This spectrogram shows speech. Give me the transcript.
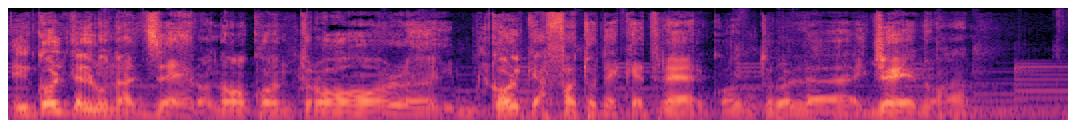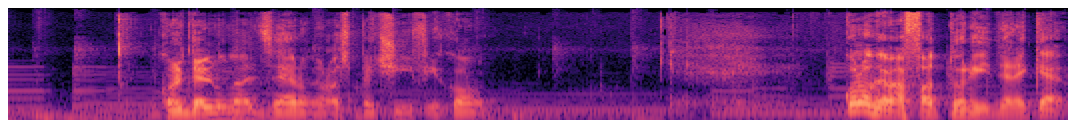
il gol dell'1-0 no? contro il, il gol che ha fatto De Ketler contro il Genoa col dell'1-0 nello specifico. Quello che mi ha fatto ridere è che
